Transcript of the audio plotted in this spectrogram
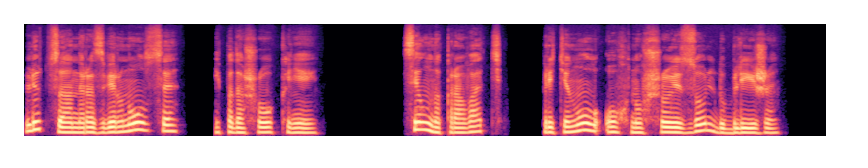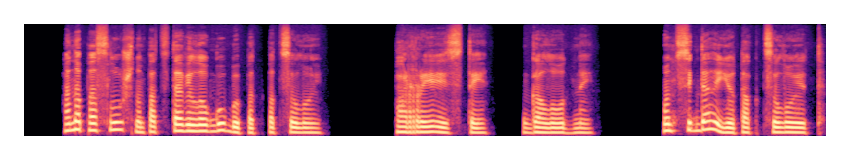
Люциан развернулся и подошел к ней. Сел на кровать, притянул охнувшую Изольду ближе. Она послушно подставила губы под поцелуй. Порывистый, голодный. Он всегда ее так целует,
